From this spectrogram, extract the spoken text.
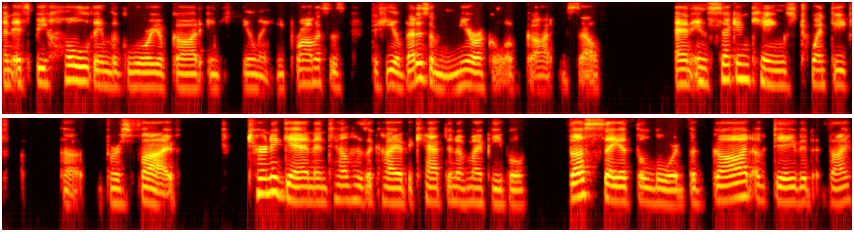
and it's beholding the glory of God in healing. He promises to heal. That is a miracle of God Himself. And in Second Kings 20, uh, verse 5, turn again and tell Hezekiah, the captain of my people, Thus saith the Lord, the God of David thy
